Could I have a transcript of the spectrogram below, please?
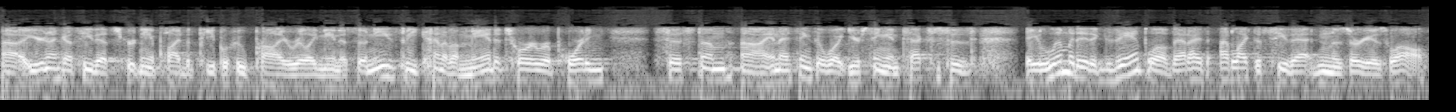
Uh, you're not going to see that scrutiny applied to people who probably really need it. So it needs to be kind of a mandatory reporting system, uh, and I think that what you're seeing in Texas is a limited example of that. I'd, I'd like to see that in Missouri as well.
